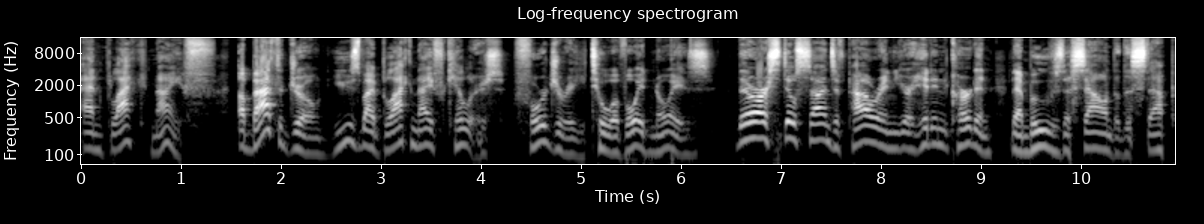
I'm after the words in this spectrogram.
and Black Knife. A bath drone used by Black Knife killers. Forgery to avoid noise. There are still signs of power in your hidden curtain that moves the sound of the step.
